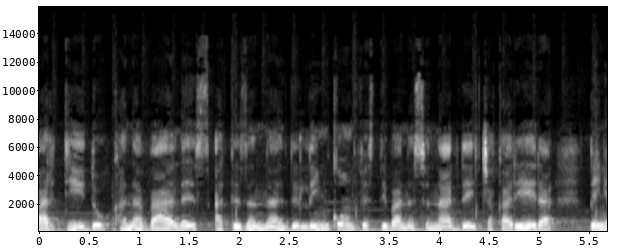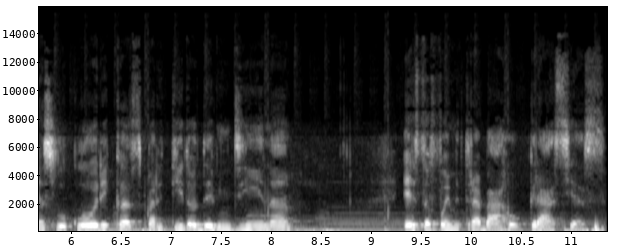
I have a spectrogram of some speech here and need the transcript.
partido, carnavales artesanais de Lincoln, Festival Nacional de Chacarera, penhas folclóricas, partido de Vindina. Este foi meu trabalho. Gracias.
